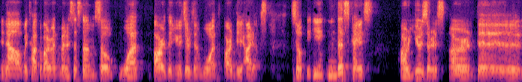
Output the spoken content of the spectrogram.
Now we talk about recommender system. So what are the users and what are the items? So in, in this case, our users are the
